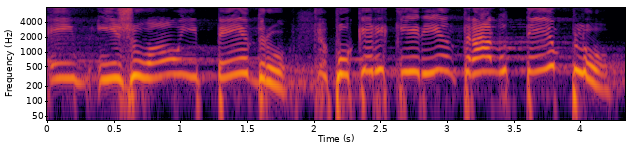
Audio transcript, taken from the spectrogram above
em, em João e Pedro, porque ele queria entrar no templo.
